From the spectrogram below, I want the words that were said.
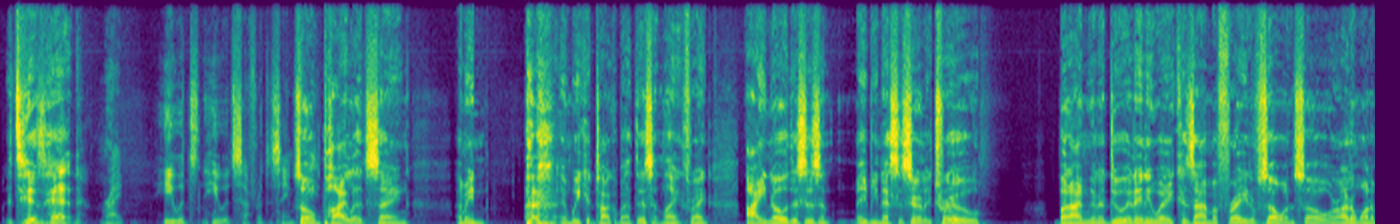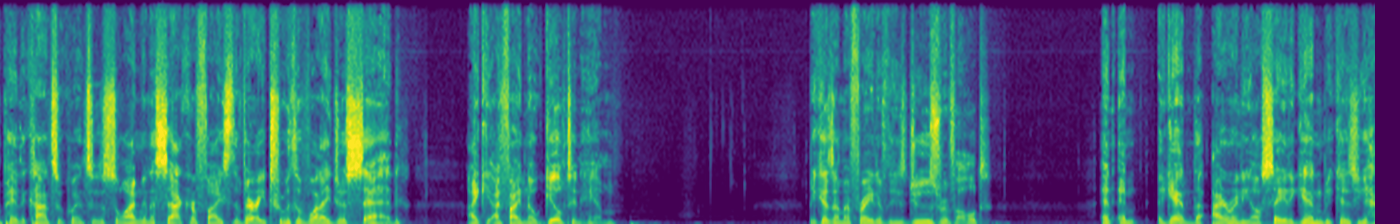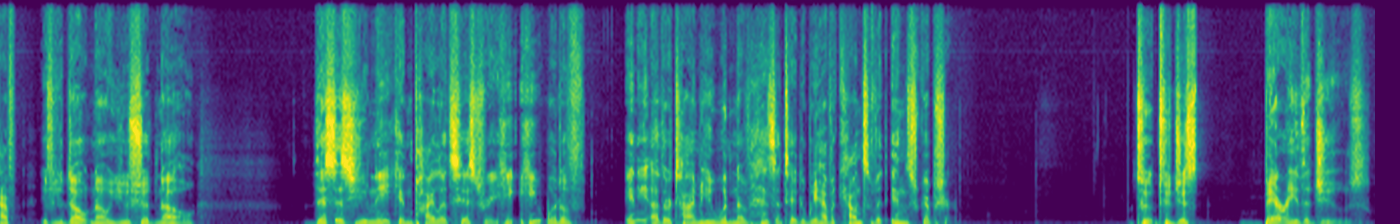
it's his head. Right. He would he would suffer the same So fate. Pilate's saying, I mean, and we could talk about this at length, right? I know this isn't maybe necessarily true, but I'm going to do it anyway because I'm afraid of so and so, or I don't want to pay the consequences. So I'm going to sacrifice the very truth of what I just said. I find no guilt in him because I'm afraid of these Jews' revolt. And and again, the irony, I'll say it again because you have if you don't know, you should know. This is unique in Pilate's history. He he would have any other time he wouldn't have hesitated. We have accounts of it in scripture. To to just bury the Jews.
